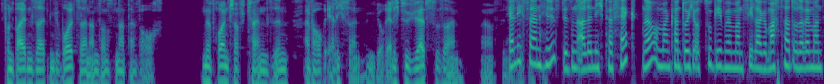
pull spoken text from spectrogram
von beiden Seiten gewollt sein. Ansonsten hat einfach auch eine Freundschaft keinen Sinn. Einfach auch ehrlich sein. Irgendwie auch ehrlich zu sich selbst zu sein. Ja, Ehrlich sein hilft. Wir sind alle nicht perfekt, ne? Und man kann durchaus zugeben, wenn man Fehler gemacht hat oder wenn man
